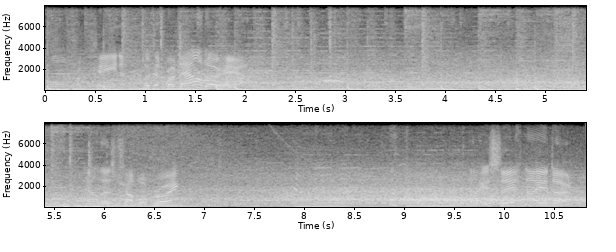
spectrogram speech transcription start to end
Ball from Keane. Look at Ronaldo here. Now there's trouble brewing. see it, now you don't.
